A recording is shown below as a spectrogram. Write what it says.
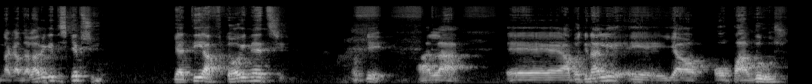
να καταλάβει και τη σκέψη μου. Γιατί αυτό είναι έτσι. Okay. Αλλά ε, από την άλλη, ε, για οπαδούς,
